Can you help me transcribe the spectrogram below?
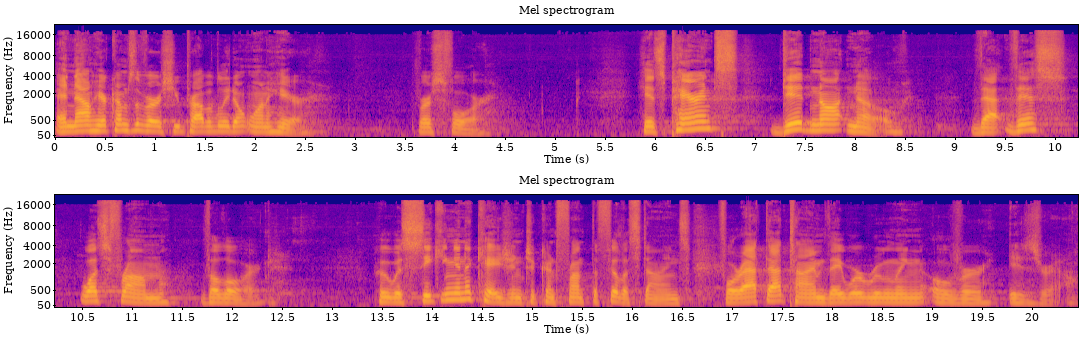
And now here comes the verse you probably don't want to hear. Verse 4. His parents did not know that this was from the Lord, who was seeking an occasion to confront the Philistines, for at that time they were ruling over Israel.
